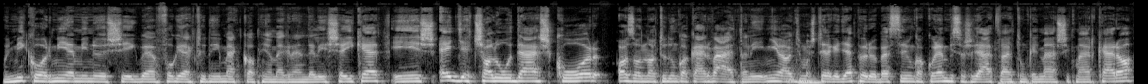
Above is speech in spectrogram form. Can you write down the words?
hogy mikor, milyen minőségben fogják tudni megkapni a megrendeléseiket, és egy-egy csalódáskor azonnal tudunk akár váltani. Nyilván, hogyha most tényleg egy Apple-ről beszélünk, akkor nem biztos, hogy átváltunk egy másik márkára,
